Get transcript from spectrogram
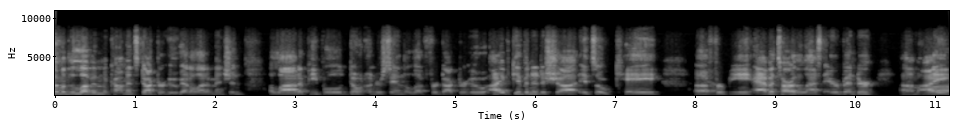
Some of the love in the comments. Doctor Who got a lot of mention. A lot of people don't understand the love for Doctor Who. I've given it a shot. It's okay uh, Yeah. for me. Avatar: The Last Airbender. Um, I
